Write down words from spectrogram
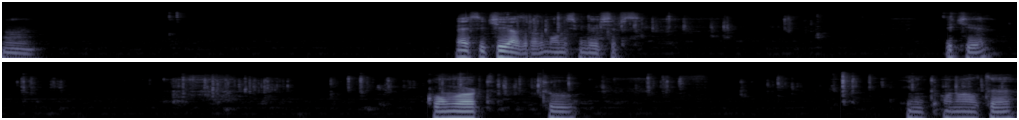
Hmm. Neyse 2'yi yazdıralım. Onun ismini değiştiririz. 2 convert to int 16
